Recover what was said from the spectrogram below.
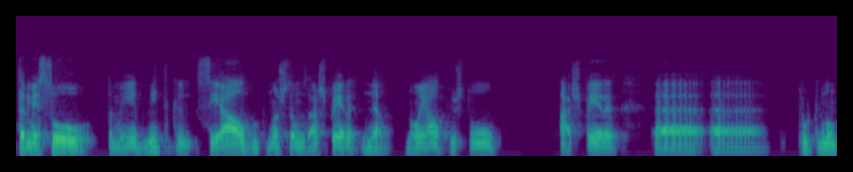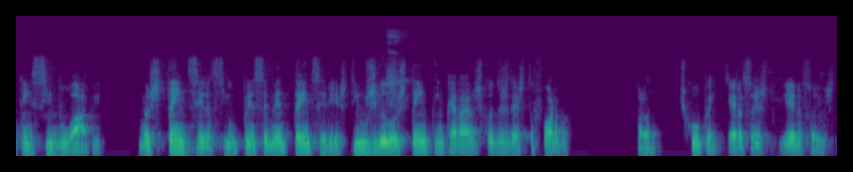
também sou, também admito que se é algo que nós estamos à espera, não, não é algo que eu estou à espera uh, porque não tem sido o hábito. Mas tem de ser assim, o pensamento tem de ser este. E os jogadores têm de encarar as coisas desta forma. Pronto, desculpem, era só isto. Era só isto.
